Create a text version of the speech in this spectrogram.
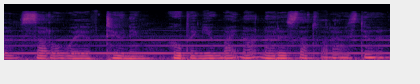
a subtle way of tuning, hoping you might not notice that's what I was doing.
